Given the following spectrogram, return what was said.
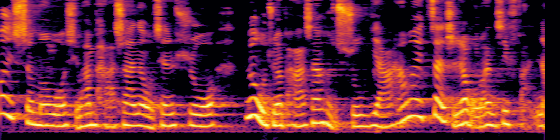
为什么我喜欢爬山呢？我先说，因为我觉得爬山很舒压，它会暂时让我忘记烦恼，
